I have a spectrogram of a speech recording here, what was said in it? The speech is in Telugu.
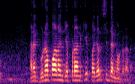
ఆయన గుణపాఠం చెప్పడానికి ప్రజలు సిద్ధంగా ఉంటారు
